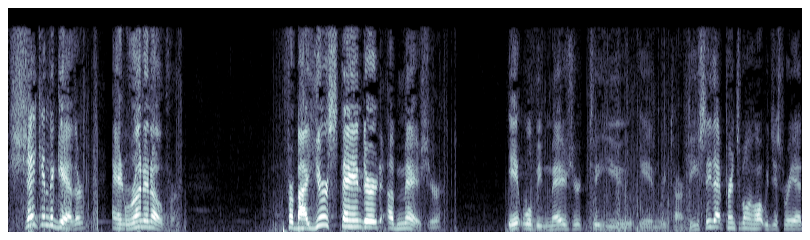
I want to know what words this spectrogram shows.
shaken together, and running over. For by your standard of measure, it will be measured to you in return. Do you see that principle in what we just read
